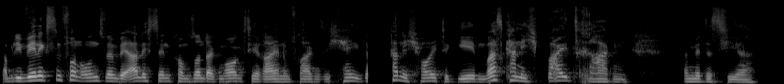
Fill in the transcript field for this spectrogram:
Aber die wenigsten von uns, wenn wir ehrlich sind, kommen Sonntagmorgens hier rein und fragen sich, hey, was kann ich heute geben? Was kann ich beitragen, damit es hier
